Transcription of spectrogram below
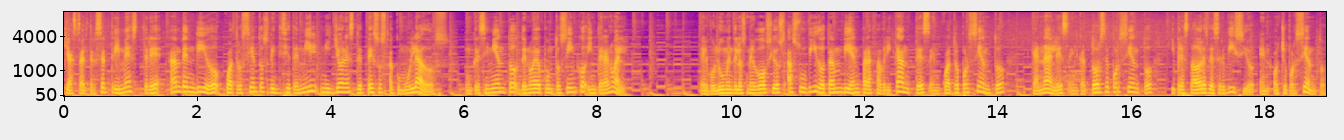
que hasta el tercer trimestre han vendido 427 mil millones de pesos acumulados, un crecimiento de 9.5 interanual. El volumen de los negocios ha subido también para fabricantes en 4%, canales en 14% y prestadores de servicio en 8%.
